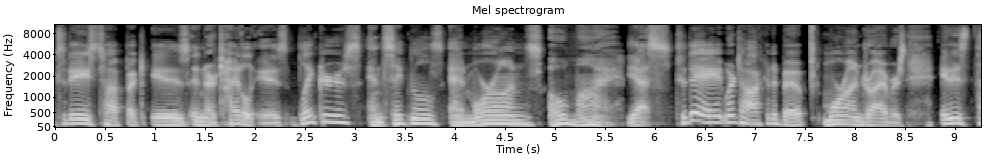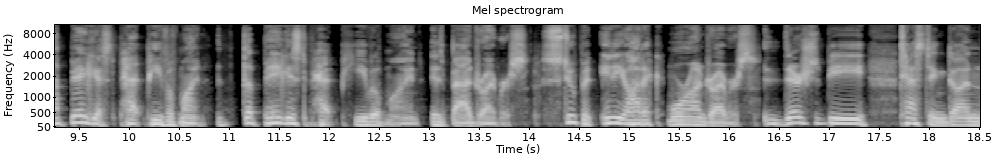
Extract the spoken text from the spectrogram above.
Today's topic is, and our title is Blinkers and Signals and Morons. Oh my. Yes. Today, we're talking about moron drivers. It is the biggest pet peeve of mine. The biggest pet peeve of mine is bad drivers. Stupid, idiotic, moron drivers. There should be testing done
